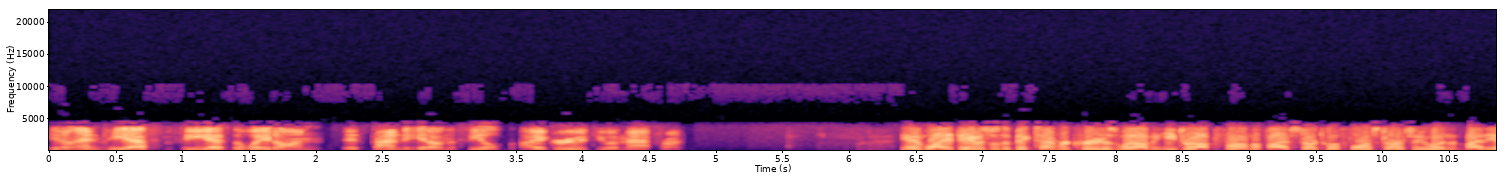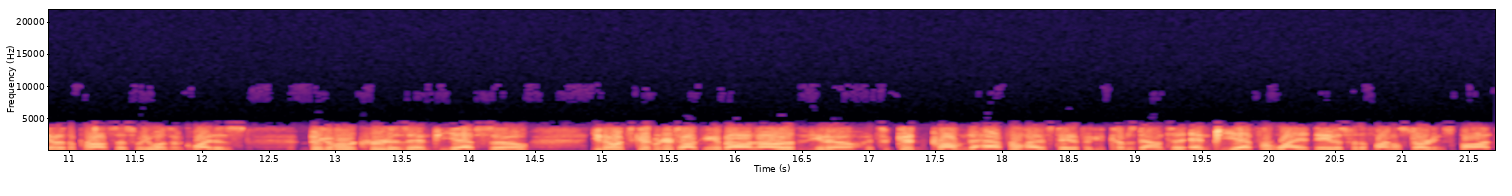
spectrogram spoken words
you know, NPF, if he has the weight on, it's time to get on the field. I agree with you on that front. Yeah, and Wyatt Davis was a big time recruit as well. I mean, he dropped from a five star to a four star, so he wasn't by the end of the process, so he wasn't quite as big of a recruit as NPF. So, you know, it's good when you're talking about, oh, you know, it's a good problem to have for Ohio State if it comes down to NPF or Wyatt Davis for the final starting spot,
